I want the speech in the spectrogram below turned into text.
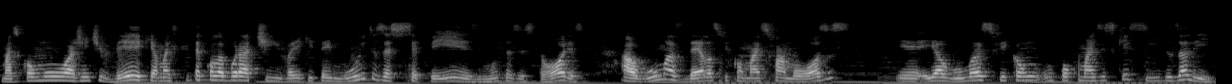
Mas como a gente vê que é uma escrita colaborativa e que tem muitos SCPs e muitas histórias, algumas delas ficam mais famosas e, e algumas ficam um pouco mais esquecidas ali.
